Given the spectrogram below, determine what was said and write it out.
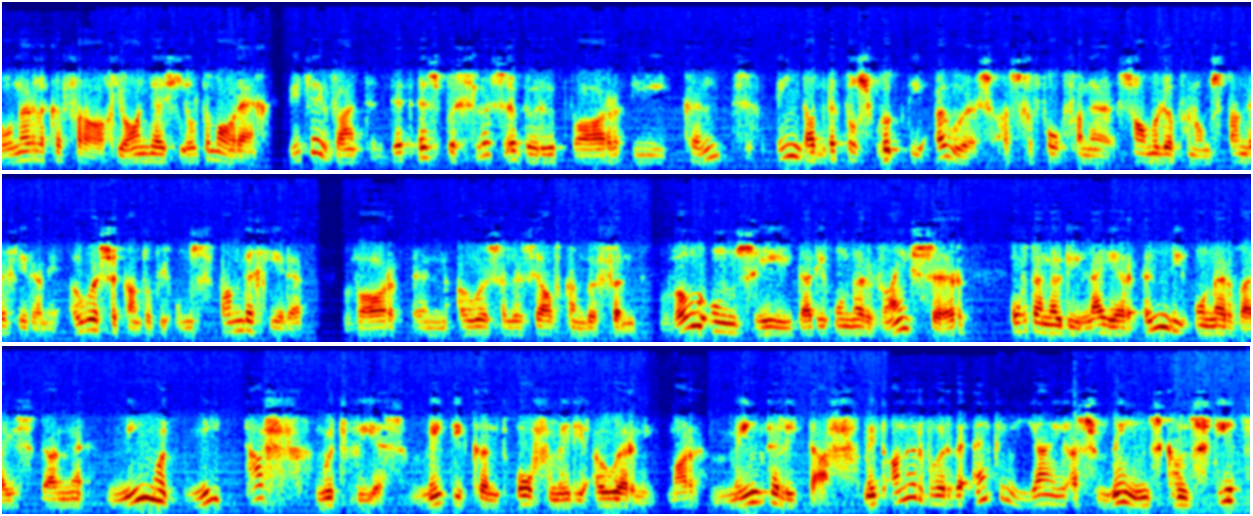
wonderlike vraag. Johan, jy's heeltemal reg. Weet jy wat? Dit is beslis 'n beroep waar die kind en dan ons ook die ouers as gevolg van 'n sameloop van omstandighede aan die ouers se kant of die omstandighede waarin ouers hulle self kan bevind. Wil ons hê dat die onderwyser of dan nou die leier in die onderwys dan nie moet nie taaf moet wees met die kind of met die ouer nie, maar mentally taaf. Met ander woorde, ek en jy as mens kan steeds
